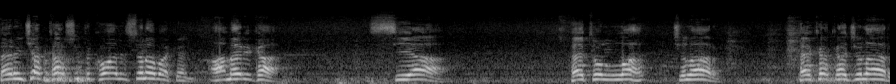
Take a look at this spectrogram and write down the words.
Perinçek karşıtı koalisyona bakın. Amerika, siyah, Fethullahçılar, PKK'cılar,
